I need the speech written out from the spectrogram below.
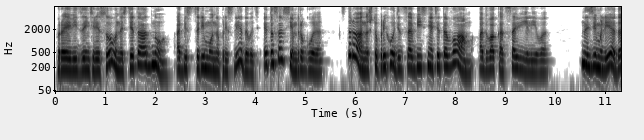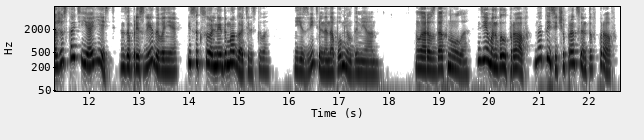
Проявить заинтересованность – это одно, а бесцеремонно преследовать – это совсем другое. Странно, что приходится объяснять это вам, адвокат Савельева. На земле даже статья есть за преследование и сексуальное домогательство», – язвительно напомнил Дамиан. Лара вздохнула. Демон был прав, на тысячу процентов прав.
